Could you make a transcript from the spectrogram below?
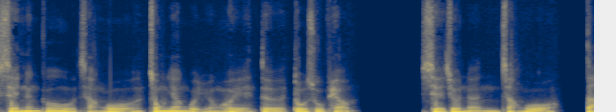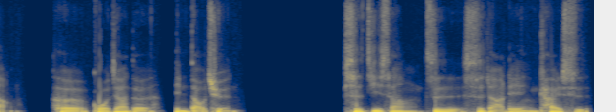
谁能够掌握中央委员会的多数票，谁就能掌握党和国家的领导权。实际上，自斯大林开始，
